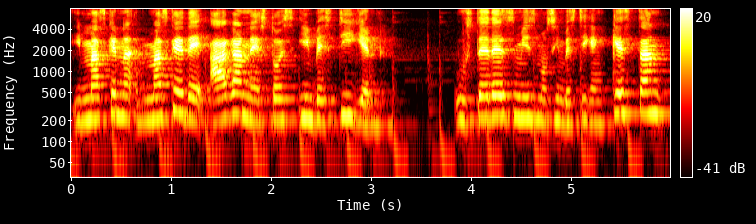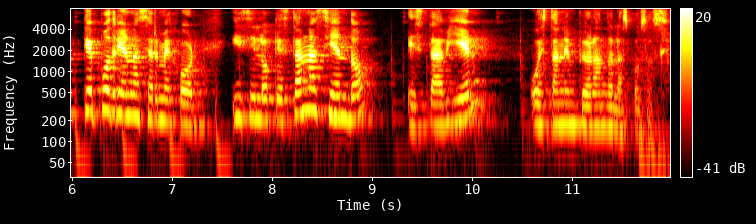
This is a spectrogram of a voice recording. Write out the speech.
y más que, más que de hagan esto, es investiguen. Ustedes mismos investiguen qué están, qué podrían hacer mejor. Y si lo que están haciendo está bien o están empeorando las cosas.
